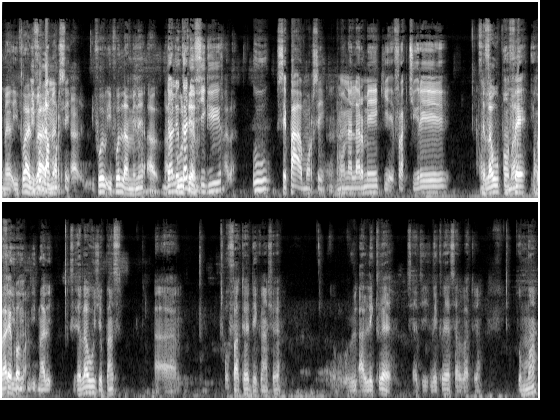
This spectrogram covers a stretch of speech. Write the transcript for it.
mais il faut arriver faut à l'amorcer. Il faut, il faut l'amener à, à Dans le cas de figure Voilà. où c'est pas amorcé, Mhm. on a l'armée qui est fracturée. C'est là où on moi, fait, il on va- fait il- comment C'est là où je pense à- au facteur déclencheur, à l'éclair, c'est-à-dire l'éclair salvateur. Pour moi,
